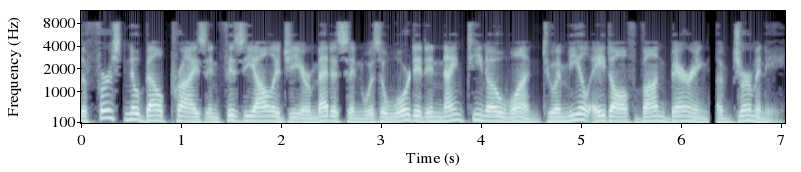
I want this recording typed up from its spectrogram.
The first Nobel Prize in Physiology or Medicine was awarded in 1901 to Emil Adolf von Behring, of Germany.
